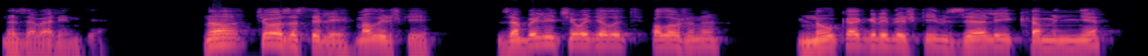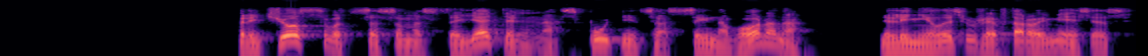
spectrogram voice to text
на заваленке. Ну, чего застыли, малышки? Забыли, чего делать положено? Ну-ка, гребешки взяли ко мне. Причесываться самостоятельно спутница сына ворона ленилась уже второй месяц,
